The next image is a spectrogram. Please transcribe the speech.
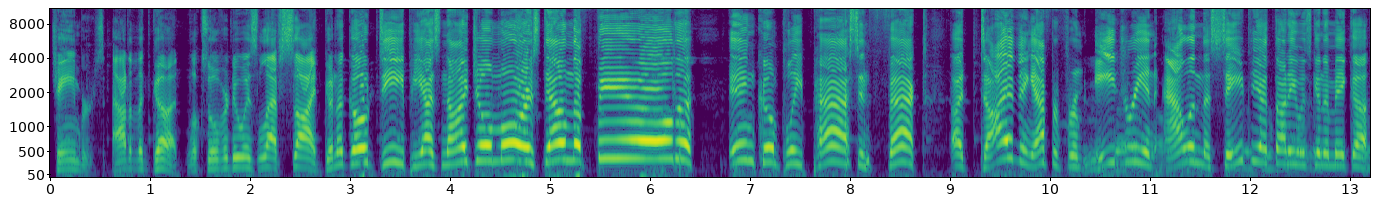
Chambers out of the gun, looks over to his left side, gonna go deep. He has Nigel Morris down the field. Incomplete pass. In fact, a diving effort from Adrian Allen, the safety. I thought he was gonna make a,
